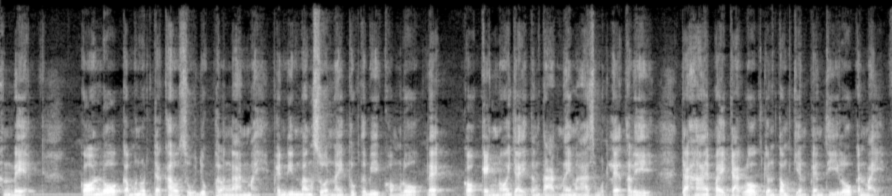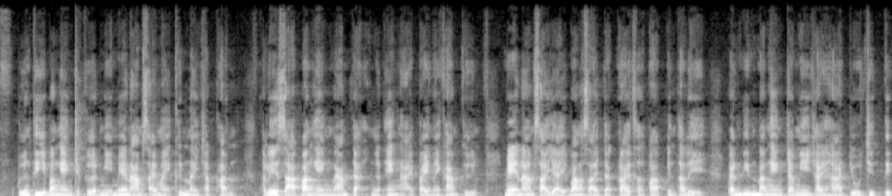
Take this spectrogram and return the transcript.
นั่นแหละก่อนโลกกับมนุษย์จะเข้าสู่ยุคพลังงานใหม่ แผ่นดินบางส่วนในทุกทวีปของโลก และเกาะแก่งน้อยใหญ่ต่างๆ ในมหาสมุทรและทะเล จะหายไปจากโลกจนต้องเปลี่ยนแผนที่โลกกันใหม่ พื้นที่บางแห่งจะเกิดมีแม่น้ำสายใหม่ขึ้นในฉับพลัน ทะเลสาบบางแห่งน้ำจะเหือดแห้งหายไปในข้ามคืน แม่น้ำสายใหญ่บางสายจะกลายสภาพเป็นทะเล ผ่นดินบางแห่งจะมีชายหาดอยู่ชิดติด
